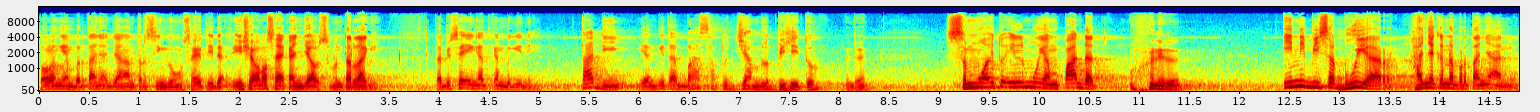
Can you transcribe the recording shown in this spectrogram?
Tolong yang bertanya jangan tersinggung. Saya tidak. Insya Allah saya akan jawab sebentar lagi. Tapi saya ingatkan begini, tadi yang kita bahas satu jam lebih itu, gitu kan. semua itu ilmu yang padat. Gitu. Ini bisa buyar hanya karena pertanyaan.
